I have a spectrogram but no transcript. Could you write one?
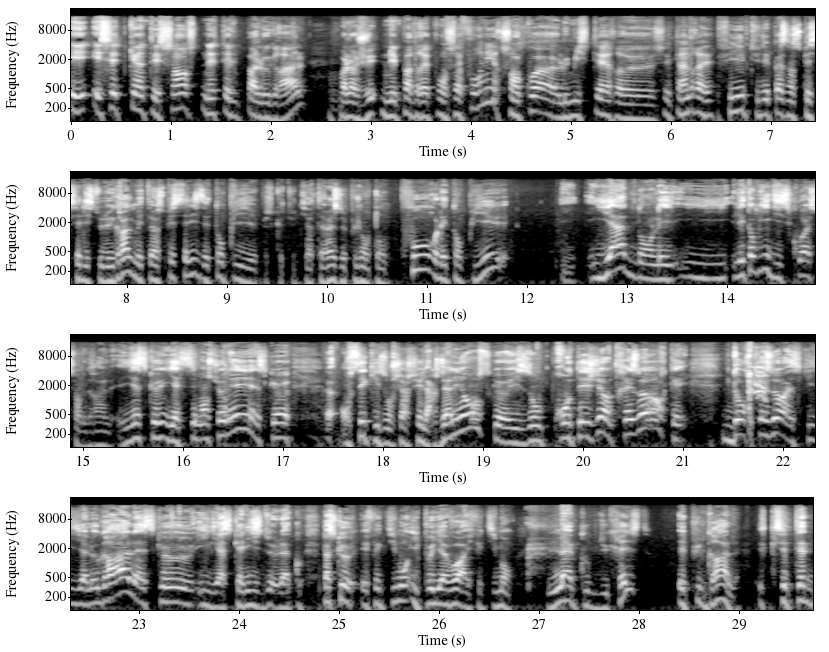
Et, et cette quintessence n'est-elle pas le Graal? Voilà, je n'ai pas de réponse à fournir, sans quoi le mystère euh, s'éteindrait. Philippe, tu n'es pas un spécialiste du Graal, mais tu es un spécialiste des Templiers, puisque tu t'y intéresses depuis longtemps. Pour les Templiers, il y a dans les. il- les Templiers disent quoi sur le Graal? Est-ce que il y a- c'est mentionné? Est-ce que. euh, on sait qu'ils ont cherché l'Arche d'Alliance, qu'ils ont protégé un trésor? que- dans ce trésor, est-ce qu'il y a le Graal? Est-ce qu'il y a ce calice de la Parce que effectivement, il peut y avoir effectivement la coupe du Christ et puis le Graal. C'est peut-être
